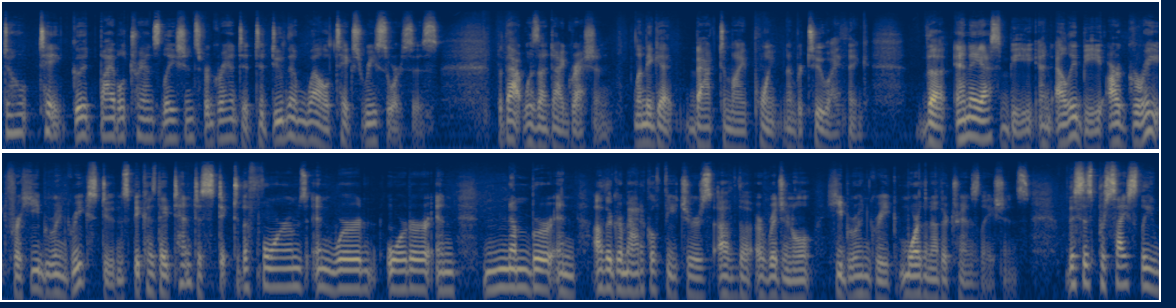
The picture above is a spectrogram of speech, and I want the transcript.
Don't take good Bible translations for granted. To do them well takes resources. But that was a digression. Let me get back to my point number two, I think the NASB and LEB are great for Hebrew and Greek students because they tend to stick to the forms and word order and number and other grammatical features of the original Hebrew and Greek more than other translations. This is precisely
